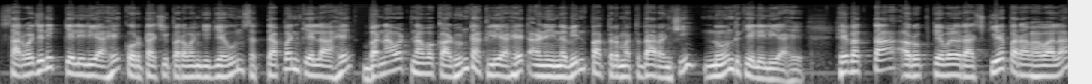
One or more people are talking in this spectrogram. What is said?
सार्वजनिक केलेली आहे. कोर्टाची परवानगी घेऊन सत्यापन केलं आहे. बनावट नावं काढून टाकली आहेत आणि नवीन पात्र मतदारांची नोंद केलेली आहे. हे बघता आरोप केवळ राजकीय पराभवाला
